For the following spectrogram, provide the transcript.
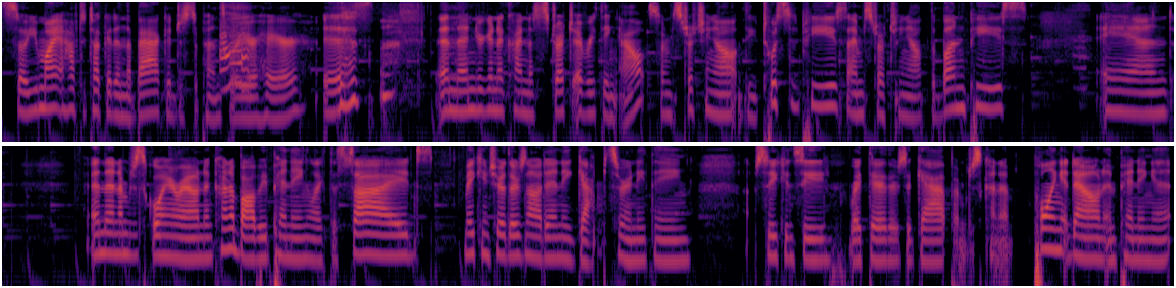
So you might have to tuck it in the back. It just depends where ah. your hair is. and then you're going to kind of stretch everything out. So I'm stretching out the twisted piece. I'm stretching out the bun piece. And and then I'm just going around and kind of bobby pinning like the sides, making sure there's not any gaps or anything. So you can see right there, there's a gap. I'm just kind of pulling it down and pinning it.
